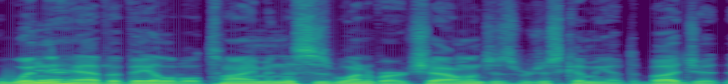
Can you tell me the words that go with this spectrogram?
when they have available time, and this is one of our challenges. We're just coming up to budget.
